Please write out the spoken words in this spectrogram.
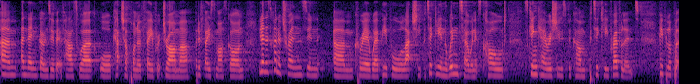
um, and then go and do a bit of housework or catch up on a favorite drama, put a face mask on. You know, there's kind of trends in um, Korea where people will actually, particularly in the winter when it's cold, skincare issues become particularly prevalent. People will put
